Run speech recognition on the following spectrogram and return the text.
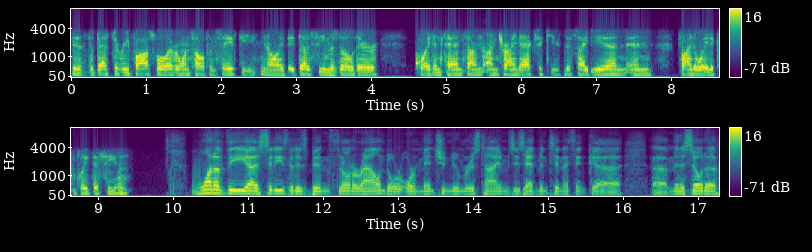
to the best degree possible everyone's health and safety. You know, it, it does seem as though they're quite intent on, on trying to execute this idea and, and find a way to complete this season. One of the uh, cities that has been thrown around or, or mentioned numerous times is Edmonton. I think uh, uh, Minnesota,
